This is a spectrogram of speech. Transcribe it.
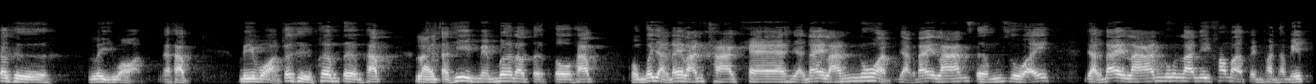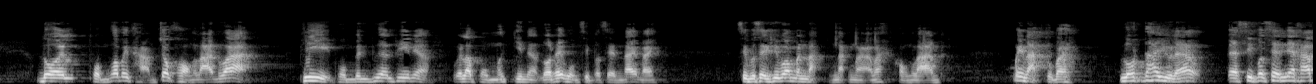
ก็คือรีวอร์ดนะครับรีวอร์ดก็คือเพิ่มเติมครับ หลังจากที่เมมเบอร์เราเติบโตครับ ผมก็อยากได้ร้านคาแคร์อยากได้ร้านนวด อยากได้ร้านเสริมสวย อยากได้ร้านนู่นร้านนี้เข้ามาเป็นพันธมิตร โดยผมก็ไปถามเจ้าของร้านว่า พี่ผมเป็นเพื่อนพี่เนี่ย เวลาผมมากินอะลดให้ผมสิบเปอร์เซ็นได้ไหมสิบเปอร์เซ็นคิดว่ามันหนักหนักหนาไหมของร้าน ไม่หนักถูกไหมลดได้อยู่แล้ว แต่สิบเปอร์เซ็นเนี่ยครับ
